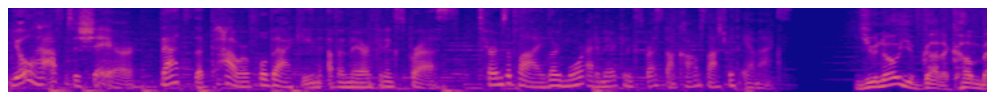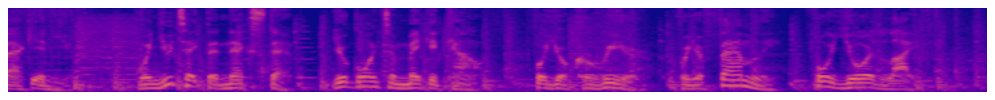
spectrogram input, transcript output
you'll have to share. That's the powerful backing of American Express. Terms apply. Learn more at americanexpress.com slash with Amex. You know you've got a comeback in you. When you take the next step, you're going to make it count for your career, for your family, for your life.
